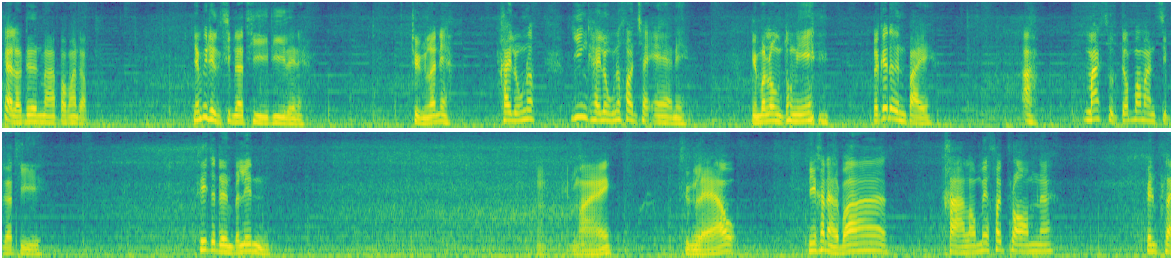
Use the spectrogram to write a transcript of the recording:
แต่เราเดินมาประมาณแบบยังไม่ถึงสิบนาทีดีเลยเนี่ยถึงแล้วเนี่ย ใครลงเนอะยิ่งใครลงนครชัยแอร์นี่เดี๋ยวมาลงตรงนี้ แล้วก็เดินไป มากสุดก็ประมาณสิบนาที ที่จะเดินไปเล่นเห็นไหมถึงแล้ว นี่ขนาดว่าขาเราไม่ค่อยพร้อมนะ เป็นแผล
